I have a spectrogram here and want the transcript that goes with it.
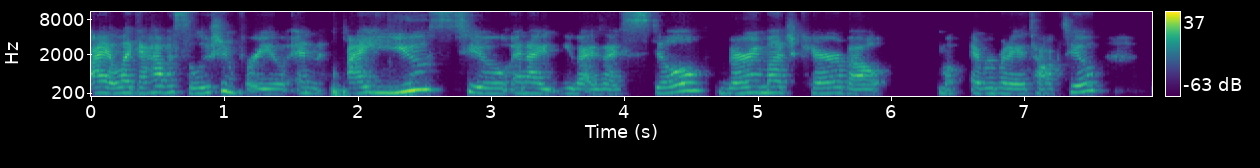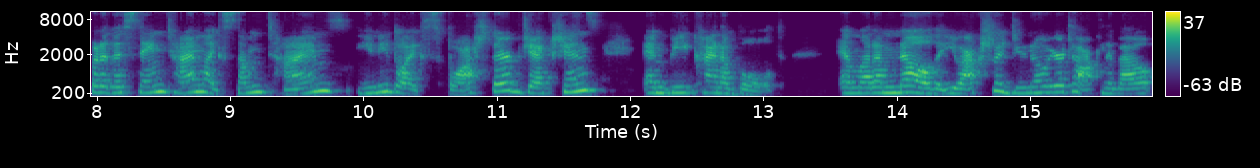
I like, I have a solution for you. And I used to, and I, you guys, I still very much care about everybody I talk to. But at the same time, like sometimes you need to like squash their objections and be kind of bold and let them know that you actually do know what you're talking about.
